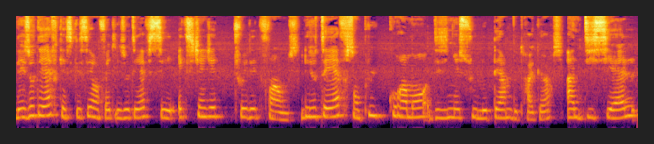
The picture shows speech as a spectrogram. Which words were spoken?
Les ETF, qu'est-ce que c'est en fait? Les ETF, c'est Exchange Traded Funds. Les ETF sont plus couramment désignés sous le terme de trackers indiciels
